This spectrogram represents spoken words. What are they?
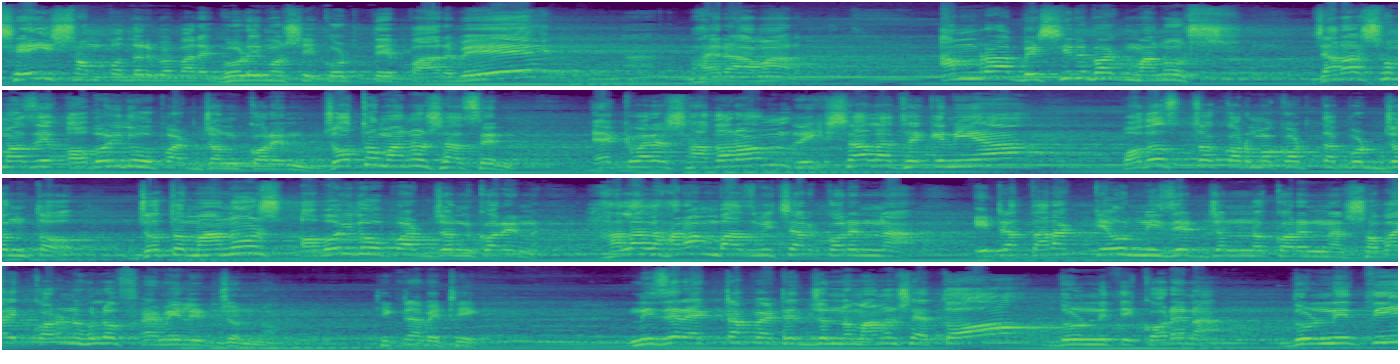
সেই সম্পদের ব্যাপারে গড়িমসি করতে পারবে। ভাইরা আমার, আমরা বেশিরভাগ মানুষ যারা সমাজে অবৈধ উপার্জন করেন, যত মানুষ আছেন, একবারে সাধারণ রিক্সাওয়ালা থেকে নিয়ে পদস্থ কর্মকর্তা পর্যন্ত যত মানুষ অবৈধ উপার্জন করেন, হালাল হারাম বাজ বিচার করেন না, এটা তারা কেউ নিজের জন্য করেন না, সবাই করেন হলো ফ্যামিলির জন্য। ঠিক না ঠিক? নিজের একটা পেটের জন্য মানুষ এত দুর্নীতি করে না। দুর্নীতি,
